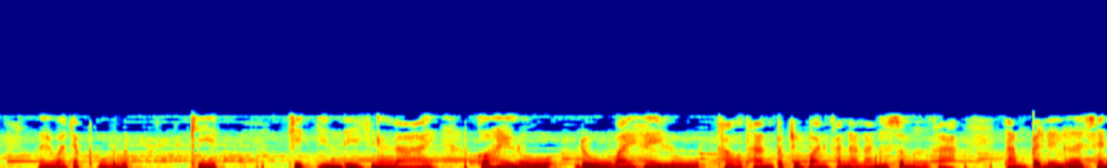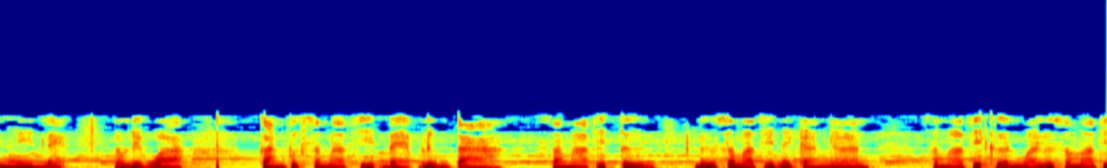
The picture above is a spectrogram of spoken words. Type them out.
ำไม่ว่าจะพูด คิด จิตยินดียินร้าย ก็ให้รู้ดูไว้ให้รู้เท่าทันปัจจุบันขณะนั้นอยู่เสมอค่ะทำไปเรื่อยๆ เช่นนี้แหละ เราเรียกว่า การฝึกสมาธิแบบลืมตา สมาธิตื่น หรือสมาธิในการงาน สมาธิเคลื่อนไหวหรือสมาธิ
